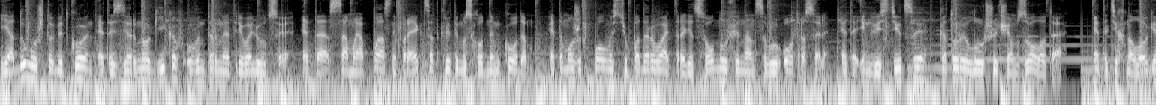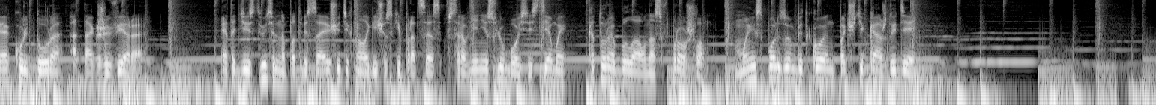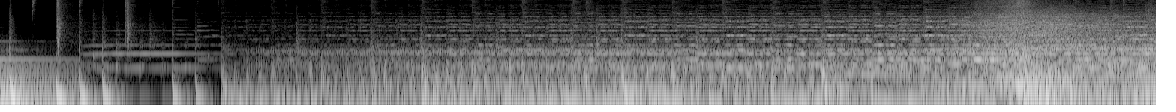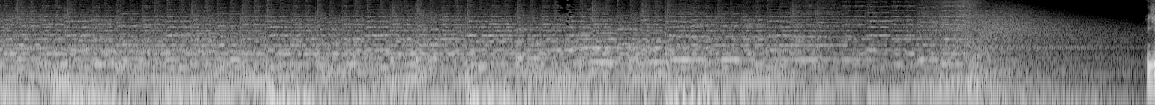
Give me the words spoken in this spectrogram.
Я думаю, что биткоин — это зерно гиков в интернет-революции. Это самый опасный проект с открытым исходным кодом. Это может полностью подорвать традиционную финансовую отрасль. Это инвестиции, которые лучше, чем золото. Это технология, культура, а также вера. Это действительно потрясающий технологический процесс в сравнении с любой системой, которая была у нас в прошлом. Мы используем биткоин почти каждый день.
